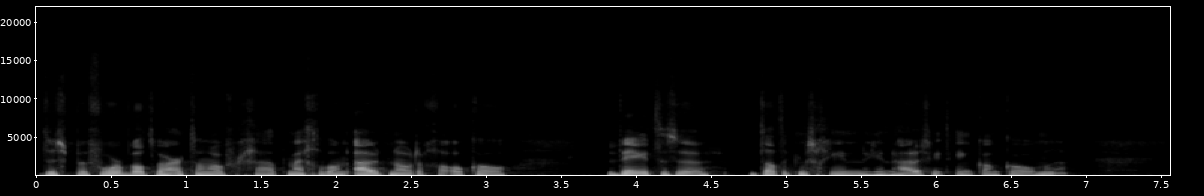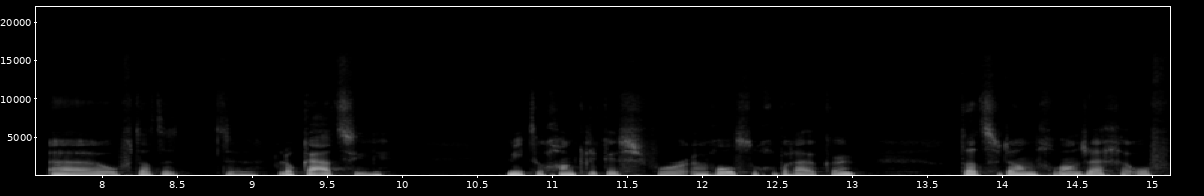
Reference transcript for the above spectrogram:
Dus bijvoorbeeld waar het dan over gaat, mij gewoon uitnodigen, ook al weten ze dat ik misschien hun huis niet in kan komen. Uh, of dat het, de locatie niet toegankelijk is voor een rolstoelgebruiker. Dat ze dan gewoon zeggen of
